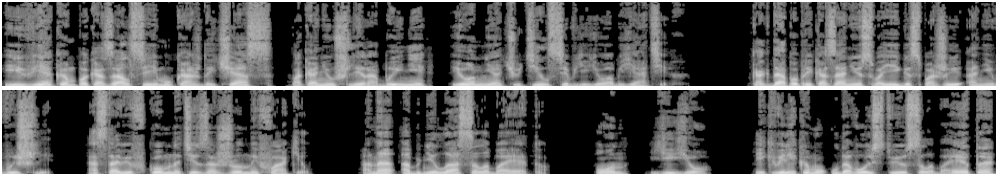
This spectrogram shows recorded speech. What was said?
и веком показался ему каждый час, пока не ушли рабыни, и он не очутился в ее объятиях. Когда по приказанию своей госпожи они вышли, оставив в комнате зажженный факел, она обняла Салабаэту, он ее, и к великому удовольствию Салабаэта,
